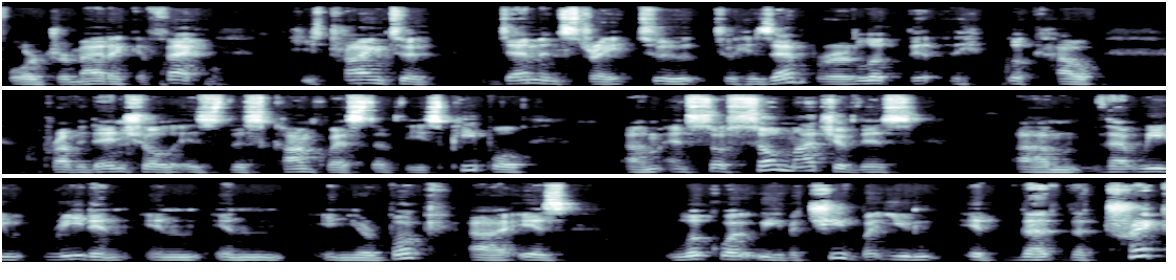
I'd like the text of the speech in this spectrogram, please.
for dramatic effect, he's trying to demonstrate to, to his emperor, look, look how providential is this conquest of these people. Um, and so, so much of this um, that we read in, in, in, in your book uh, is look what we've achieved. But you, it, the, the trick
